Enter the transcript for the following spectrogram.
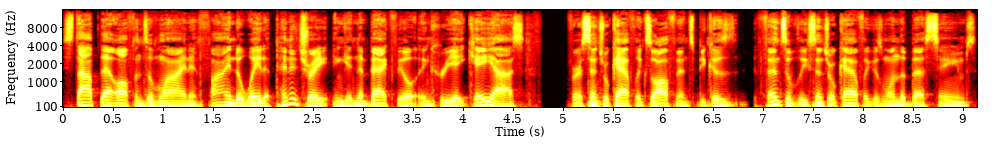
stop that offensive line, and find a way to penetrate and get in the backfield and create chaos for Central Catholic's offense because defensively, Central Catholic is one of the best teams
